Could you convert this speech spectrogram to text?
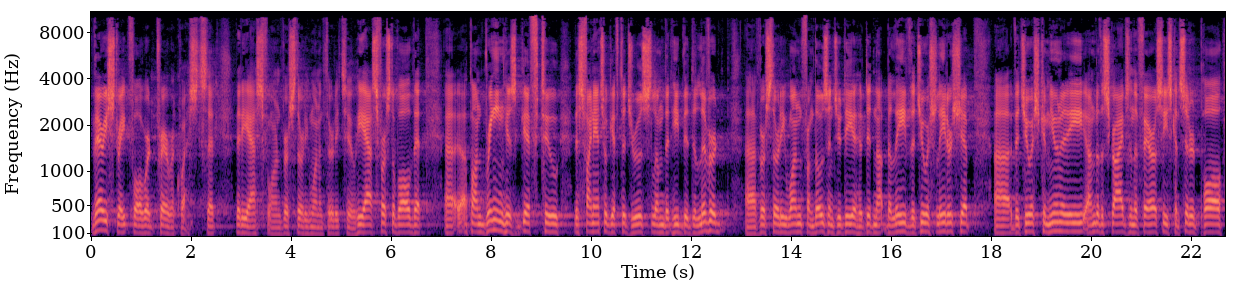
very straightforward prayer requests that, that he asks for in verse 31 and 32. He asks, first of all, that uh, upon bringing his gift to this financial gift to Jerusalem, that he'd be delivered, uh, verse 31, from those in Judea who did not believe, the Jewish leadership. Uh, the Jewish community under the scribes and the Pharisees considered Paul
